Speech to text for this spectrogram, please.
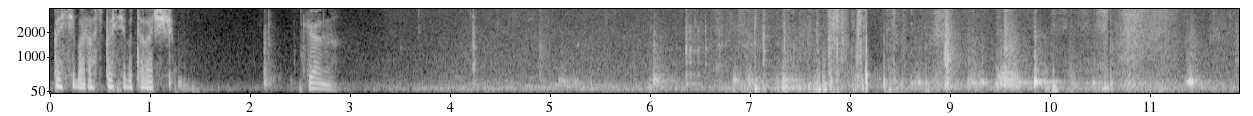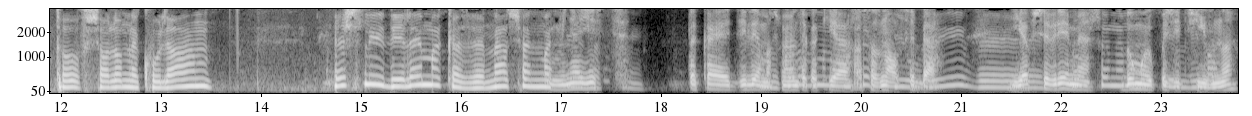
Спасибо, Раф, спасибо, товарищ. טוב, שלום לכולם. יש לי דילמה כזה מאז שאני מכיר У меня есть такая дилемма с момента, как я осознал себя. Я все время думаю позитивно.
